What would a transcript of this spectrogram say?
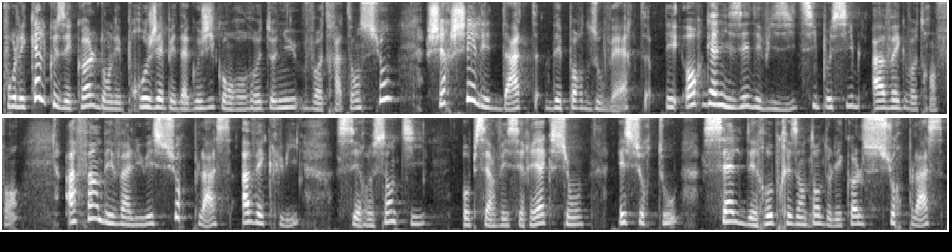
Pour les quelques écoles dont les projets pédagogiques ont retenu votre attention, cherchez les dates des portes ouvertes et organisez des visites, si possible, avec votre enfant, afin d'évaluer sur place avec lui ses ressentis, observer ses réactions et surtout celles des représentants de l'école sur place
